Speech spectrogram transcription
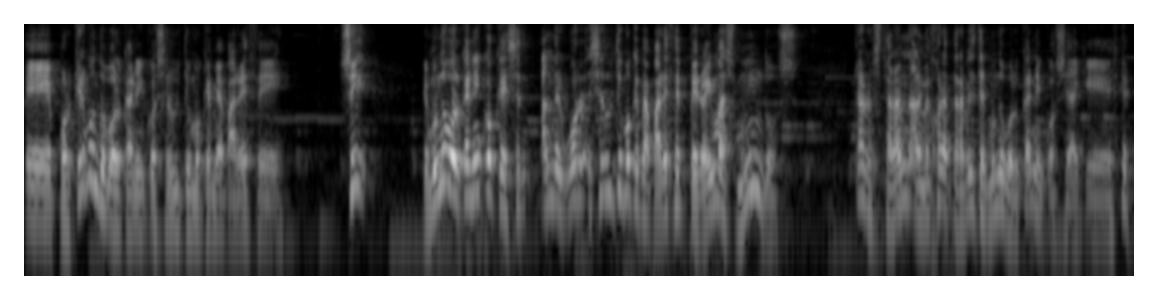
eh, ¿Por qué el mundo volcánico es el último que me aparece? Sí, el mundo volcánico que es Underworld es el último que me aparece Pero hay más mundos Claro, estarán a lo mejor a través del mundo volcánico O sea que...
